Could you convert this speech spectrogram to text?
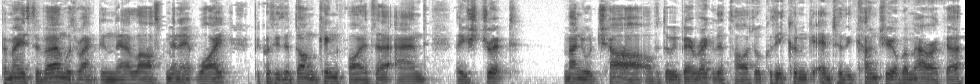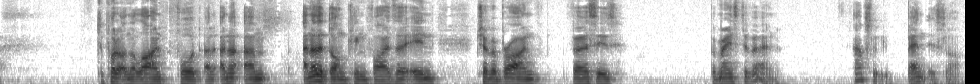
Bermane Stiverne was ranked in there last minute. Why? Because he's a Don King fighter and they stripped Manuel Charr of the WBA regular title because he couldn't get into the country of America to put it on the line for an, um, another Don King fighter in Trevor Bryan versus Bermane Stiverne. Absolutely bent this Islam.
